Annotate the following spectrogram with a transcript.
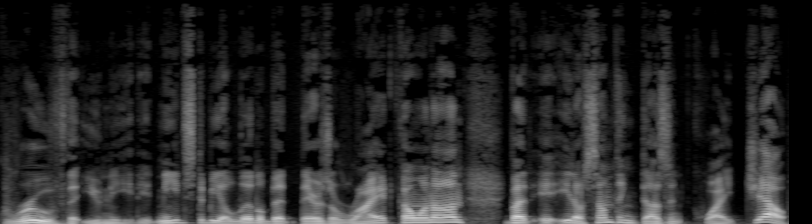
groove that you need. It needs to be a little bit, there's a riot going on, but, it, you know, something doesn't quite gel.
